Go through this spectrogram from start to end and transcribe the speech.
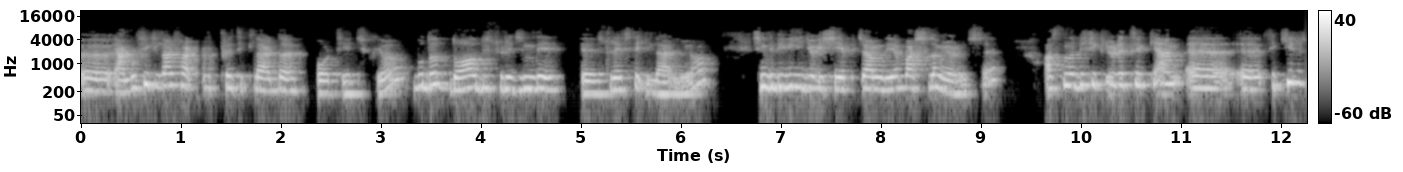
e, yani bu fikirler farklı pratiklerde ortaya çıkıyor. Bu da doğal bir sürecinde e, süreçte ilerliyor. Şimdi bir video işi yapacağım diye başlamıyorum işe. Aslında bir fikir üretirken e, e, fikir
